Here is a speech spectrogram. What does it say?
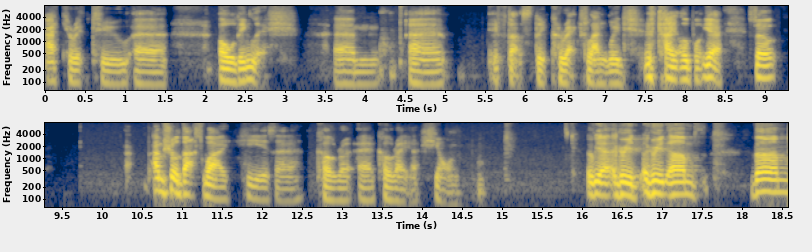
accurate to uh, Old English. Um, uh, if that's the correct language title, but yeah. So I'm sure that's why he is a co uh, co-writer, Sean. Oh, yeah, agreed, agreed. Um, the um,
